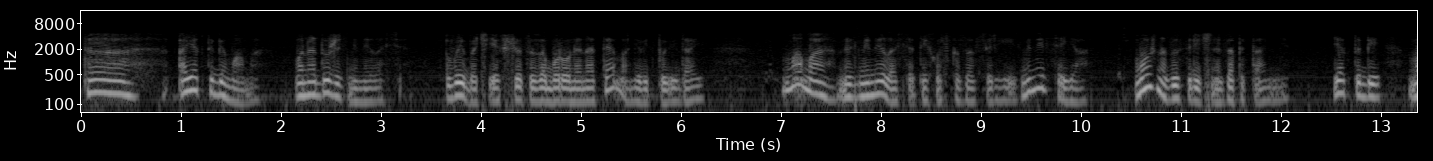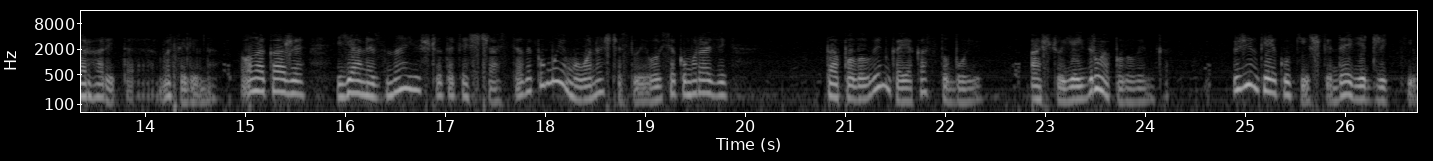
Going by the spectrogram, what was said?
Та, а як тобі мама? Вона дуже змінилася. Вибач, якщо це заборонена тема, не відповідай. Мама не змінилася, тихо сказав Сергій. Змінився я. Можна зустрічне запитання? Як тобі Маргарита Васильівна? Вона каже, я не знаю, що таке щастя, але, по-моєму, вона щаслива. У всякому разі, та половинка, яка з тобою. А що, є й друга половинка? Жінки, як у кішки, дев'ять життів,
